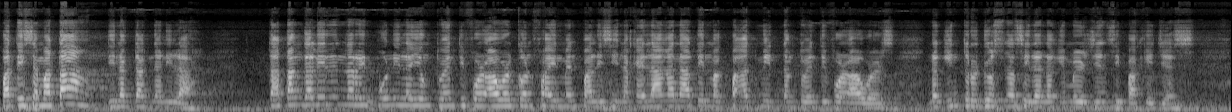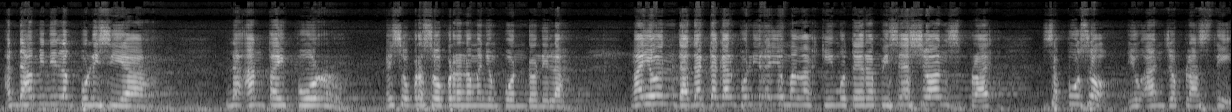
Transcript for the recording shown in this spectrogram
Pati sa mata, dinagdag na nila. Tatanggalin na rin po nila yung 24-hour confinement policy na kailangan natin magpa-admit ng 24 hours. Nag-introduce na sila ng emergency packages. Ang dami nilang polisiya na anti-poor. Eh, sobra-sobra naman yung pondo nila. Ngayon, dadagdagan po nila yung mga chemotherapy sessions sa puso, yung angioplasty.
